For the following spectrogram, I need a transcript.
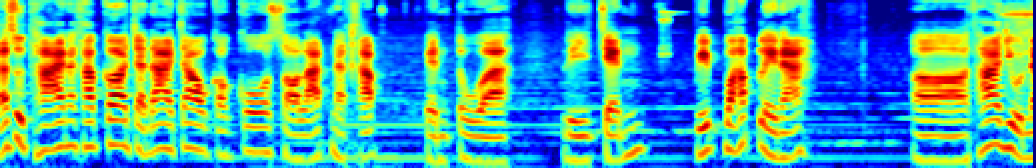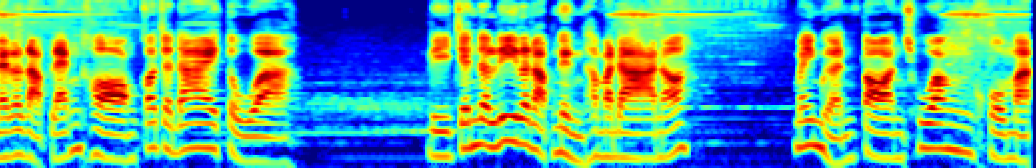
และสุดท้ายนะครับก็จะได้เจ้ากอโกซอรัสนะครับ เป็นตัวรีเจนวิบวับเลยนะ ถ้าอยู่ในระดับแรงทองก็จะได้ตัวรีเจนดารี่ระดับ1ธรรมดาเนาะไม่เหมือนตอนช่วงโคมา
